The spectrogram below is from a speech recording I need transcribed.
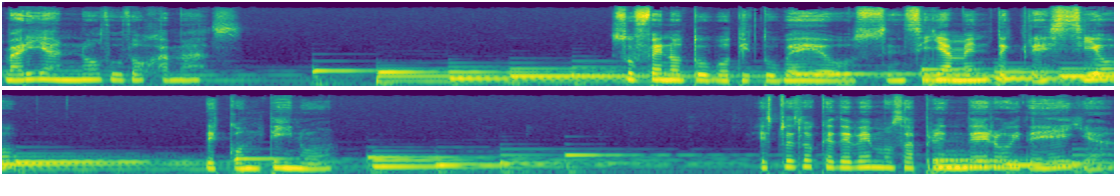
María no dudó jamás. Su fe no tuvo titubeos, sencillamente creció de continuo. Esto es lo que debemos aprender hoy de ella.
